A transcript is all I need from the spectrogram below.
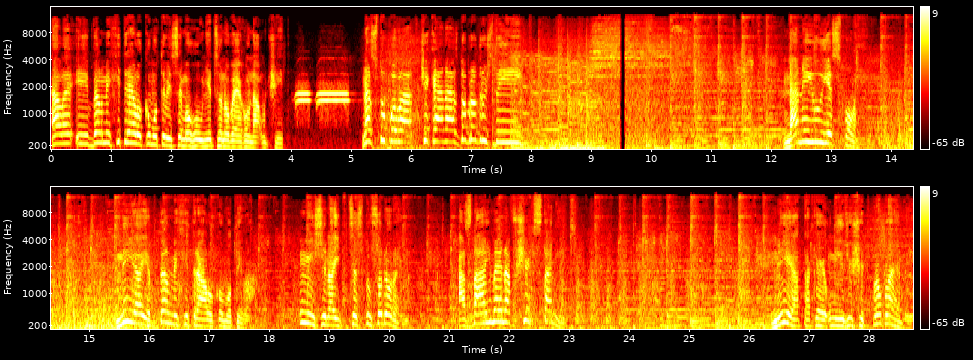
Ale i velmi chytré lokomotivy se mohou něco nového naučit. Nastupovat, čeká nás dobrodružství! Na Niu je spolek. Nia je velmi chytrá lokomotiva. Umí si najít cestu Sodorem a zná jména všech stanic. Nia také umí řešit problémy.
